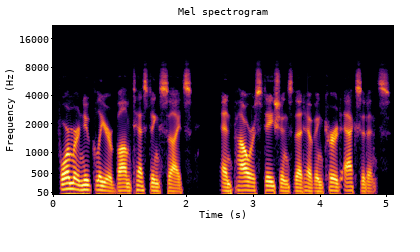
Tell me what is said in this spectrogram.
Former nuclear bomb testing sites, and power stations that have incurred accidents.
